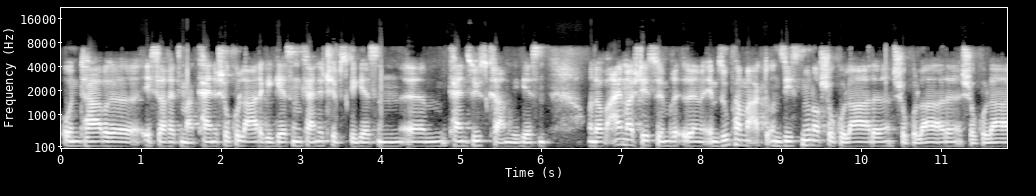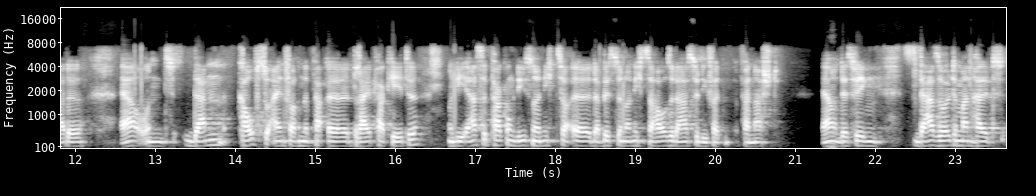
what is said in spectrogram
und habe, ich sage jetzt mal, keine Schokolade gegessen, keine Chips gegessen, ähm, kein Süßkram gegessen. Und auf einmal stehst du im, äh, im Supermarkt und siehst nur noch Schokolade, Schokolade, Schokolade. Ja, und dann kaufst du einfach eine, äh, drei Pakete und die erste Packung, die ist noch nicht, zu, äh, da bist du noch nicht zu Hause, da hast du die ver vernascht. Ja, und deswegen, da sollte man halt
